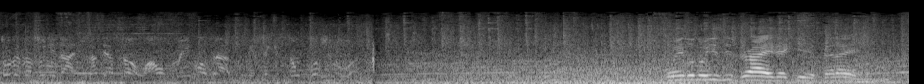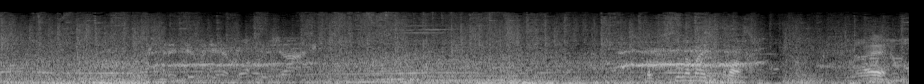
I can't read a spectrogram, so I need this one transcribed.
Todas as unidades, encontrado. Perseguição continua. Tô indo no Easy Drive aqui, pera aí. Preciso de reforços já. Oficina mais próxima. É.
